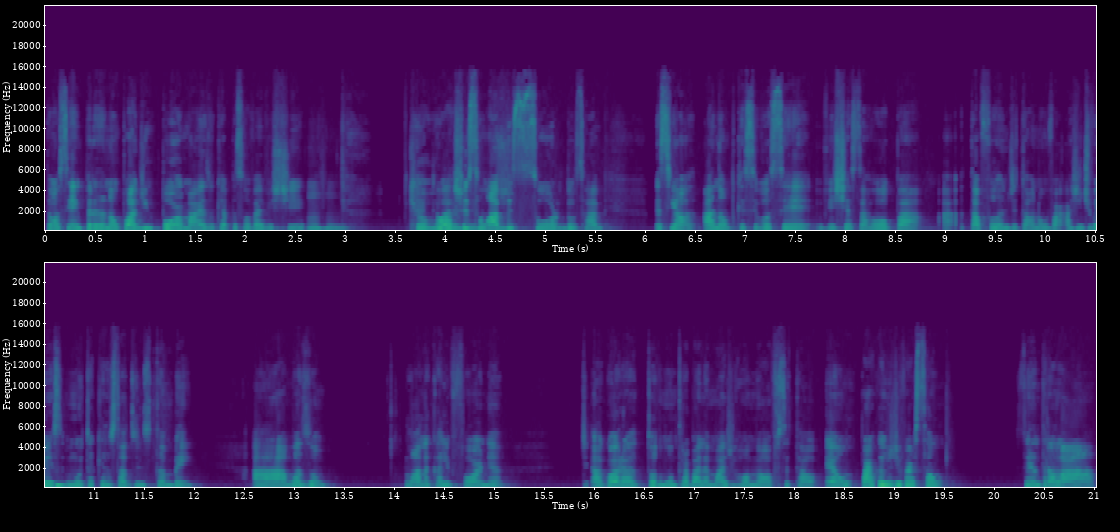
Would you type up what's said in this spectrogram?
Então, assim, a empresa não pode impor mais o que a pessoa vai vestir. Uhum. Que horror. Eu acho isso um absurdo, sabe? Assim, ó, ah, não, porque se você vestir essa roupa, tal fulano de tal não vai. A gente vê muito aqui nos Estados Unidos também. A Amazon, lá na Califórnia, agora todo mundo trabalha mais de home office e tal. É um parque de diversão. Você entra lá,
